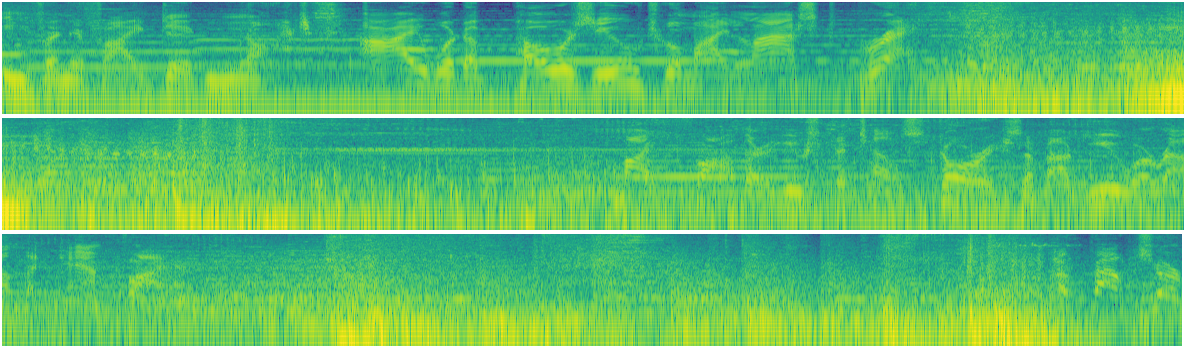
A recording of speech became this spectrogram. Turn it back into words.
Even if I did not, I would oppose you to my last breath. My father used to tell stories about you around the campfire. About your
